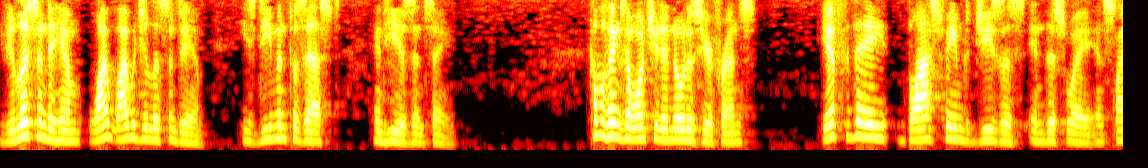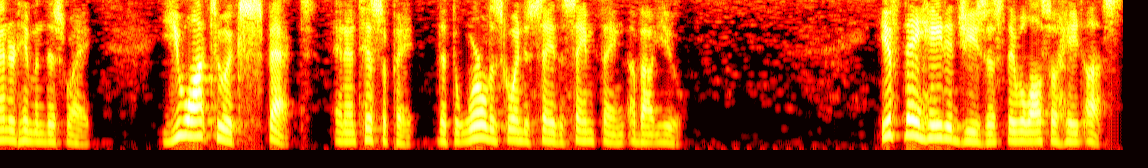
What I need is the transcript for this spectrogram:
If you listen to him, why, why would you listen to him? He's demon possessed and he is insane. A couple things I want you to notice here, friends. If they blasphemed Jesus in this way and slandered him in this way, you ought to expect and anticipate that the world is going to say the same thing about you. If they hated Jesus, they will also hate us.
